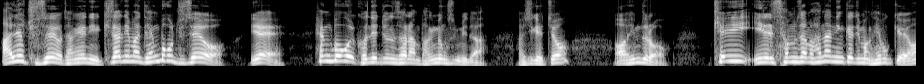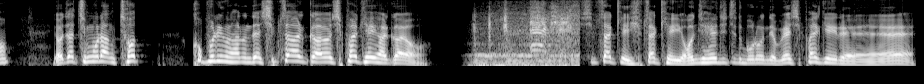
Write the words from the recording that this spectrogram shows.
알려주세요, 당연히. 기사님한테 행복을 주세요. 예. 행복을 건네주는 사람 박명수입니다. 아시겠죠? 아, 힘들어. K133 하나님까지만 해볼게요. 여자친구랑 첫 커플링을 하는데 14 할까요? 18K 할까요? 14K, 14K. 언제 헤어질지도 모르는데 왜 18K래?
